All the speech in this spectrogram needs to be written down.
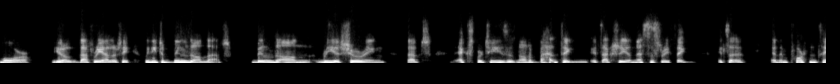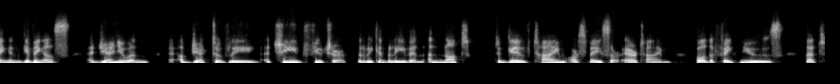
more you know that reality. We need to build on that. Build on reassuring that expertise is not a bad thing. It's actually a necessary thing. It's a an important thing in giving us a genuine objectively achieved future that we can believe in and not to give time or space or airtime for the fake news that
